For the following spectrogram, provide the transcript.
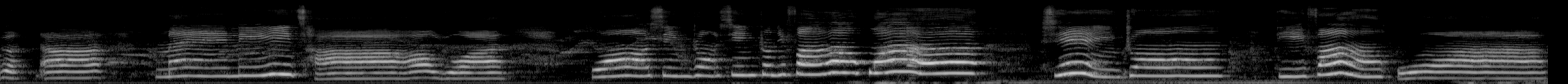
原啊。心中心中的繁华，心中的繁华。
